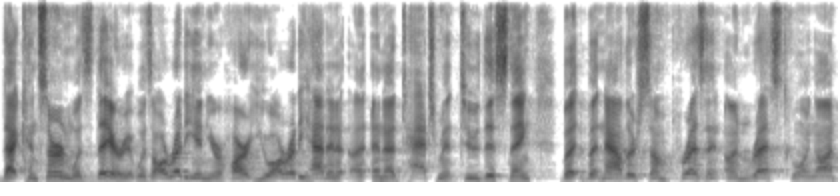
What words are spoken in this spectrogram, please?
that concern was there. It was already in your heart. You already had an, a, an, attachment to this thing, but, but now there's some present unrest going on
